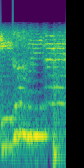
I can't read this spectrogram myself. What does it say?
Keep on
